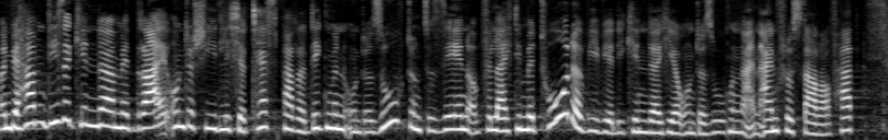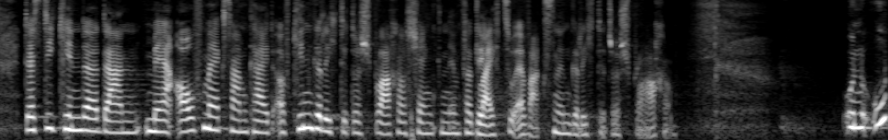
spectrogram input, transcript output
Und wir haben diese Kinder mit drei unterschiedlichen Testparadigmen untersucht, um zu sehen, ob vielleicht die Methode, wie wir die Kinder hier untersuchen, einen Einfluss darauf hat, dass die Kinder dann mehr Aufmerksamkeit auf kindgerichteter Sprache schenken im Vergleich zu erwachsenengerichteter Sprache. Und über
